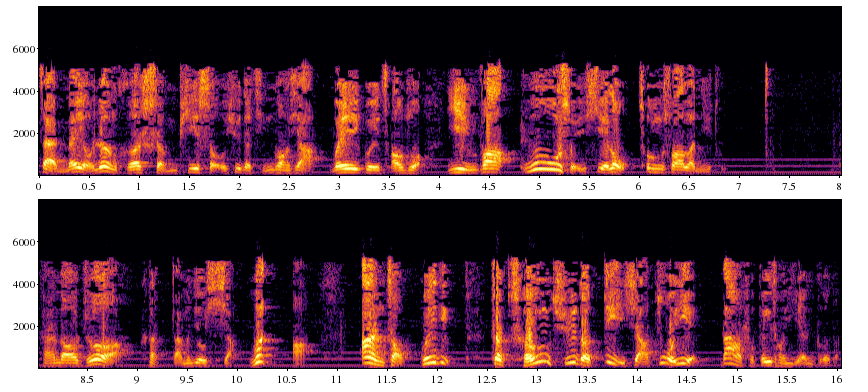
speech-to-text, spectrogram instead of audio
在没有任何审批手续的情况下违规操作，引发污水泄漏，冲刷了泥土。看到这，咱们就想问啊，按照规定，这城区的地下作业那是非常严格的，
